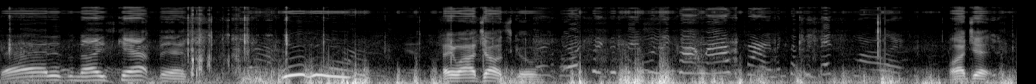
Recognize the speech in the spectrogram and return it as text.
That is a nice catfish. Woohoo! Hey, watch out, Scoob. It looks like the same one we caught last time, except a bit smaller. Watch it.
